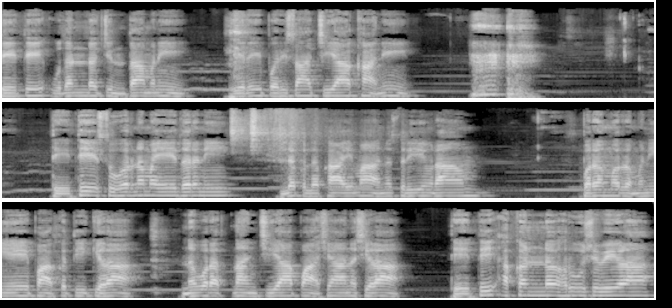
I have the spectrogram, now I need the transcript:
तेथे उदंड चिंतामणी हिरे परिसाची खाणी तेथे सुवर्णमये धरणी लखलखाय मान श्रीराम. परम रमणीये पाकती किळा नवरत्नांची या पाषाण शिळा. तेथे अखंड हरुष वेळा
